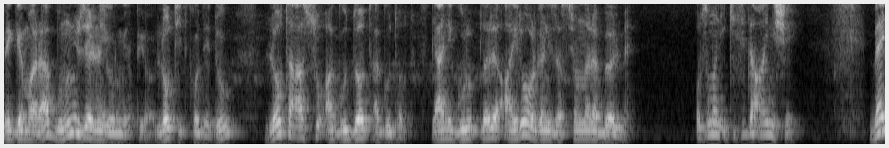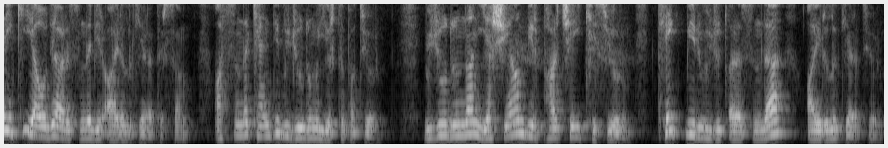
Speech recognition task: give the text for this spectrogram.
Ve Gemara bunun üzerine yorum yapıyor. Lotit kodedu, lota asu agudot agudot. Yani grupları ayrı organizasyonlara bölme. O zaman ikisi de aynı şey. Ben iki Yahudi arasında bir ayrılık yaratırsam aslında kendi vücudumu yırtıp atıyorum. Vücudundan yaşayan bir parçayı kesiyorum. Tek bir vücut arasında ayrılık yaratıyorum.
